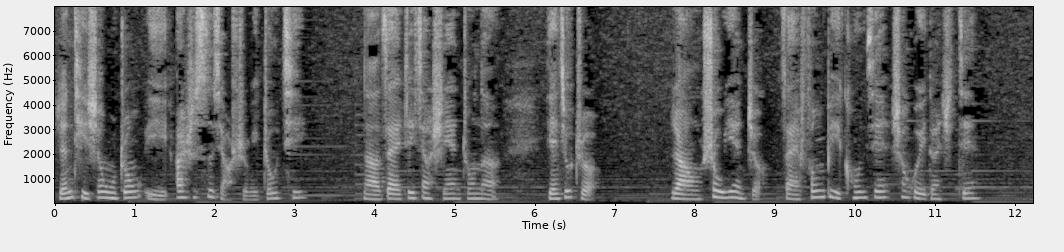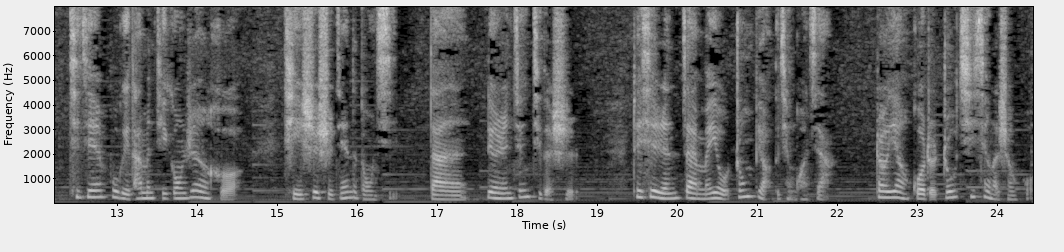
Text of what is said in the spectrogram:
人体生物钟以二十四小时为周期。那在这项实验中呢，研究者让受验者在封闭空间生活一段时间，期间不给他们提供任何提示时间的东西。但令人惊奇的是，这些人在没有钟表的情况下，照样过着周期性的生活。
